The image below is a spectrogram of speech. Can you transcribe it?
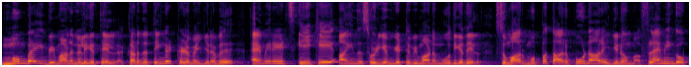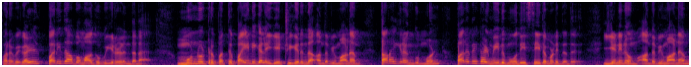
மும்பை விமான நிலையத்தில் கடந்த திங்கட்கிழமை இரவு எமிரேட்ஸ் இகே ஐந்து சுழியம் எட்டு விமானம் மோதியதில் சுமார் முப்பத்தாறு பூனாரை எனும் பிளாமிங்கோ பறவைகள் பரிதாபமாக உயிரிழந்தன. முன்னூற்று பத்து பயணிகளை ஏற்றியிருந்த அந்த விமானம் தரையிறங்கும் முன் பறவைகள் மீது மோதி சேதமடைந்தது. எனினும் அந்த விமானம்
